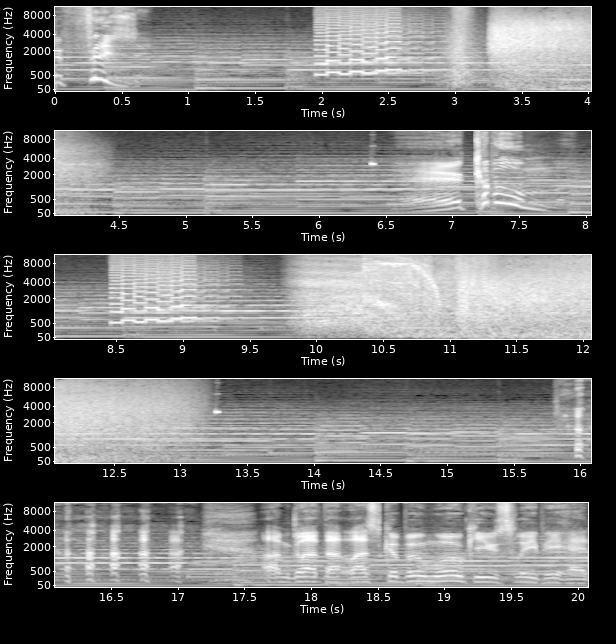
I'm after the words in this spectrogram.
Eh, Frizz! Eh, kaboom! I'm glad that last kaboom woke you, sleepyhead.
